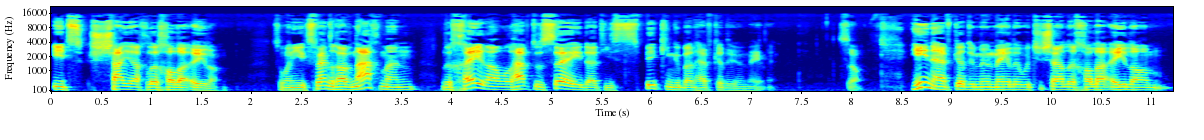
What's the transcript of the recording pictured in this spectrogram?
it's shayach lechala elam. So when he explains Rav Nachman, lecheira will have to say that he's speaking about hefkadim mele. So in hefkadim mele, which is shayach lechala elam,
